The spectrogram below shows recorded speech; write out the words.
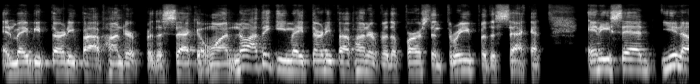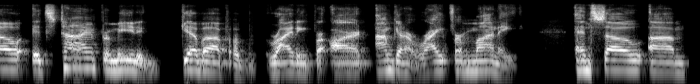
and maybe 3500 for the second one. No, I think he made 3500 for the first and 3 for the second. And he said, "You know, it's time for me to give up writing for art. I'm going to write for money." And so um,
